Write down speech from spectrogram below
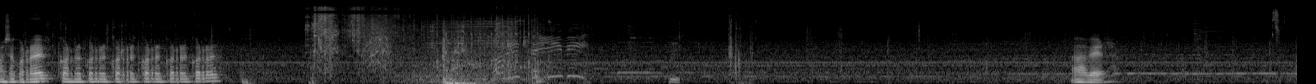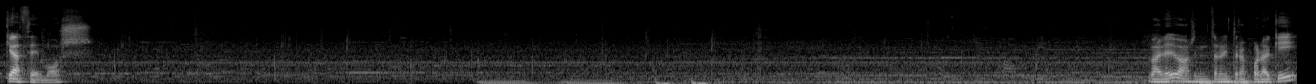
Vamos a correr, corre, corre, corre, corre, corre, corre. A ver. ¿Qué hacemos? Vale, vamos a intentar entrar por aquí.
